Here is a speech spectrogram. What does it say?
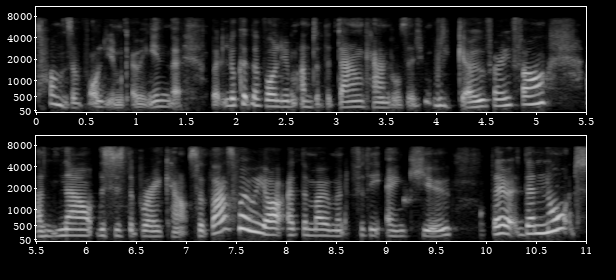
tons of volume going in there. But look at the volume under the down candles; they didn't really go very far. And now this is the breakout. So that's where we are at the moment for the NQ. They're they're not.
